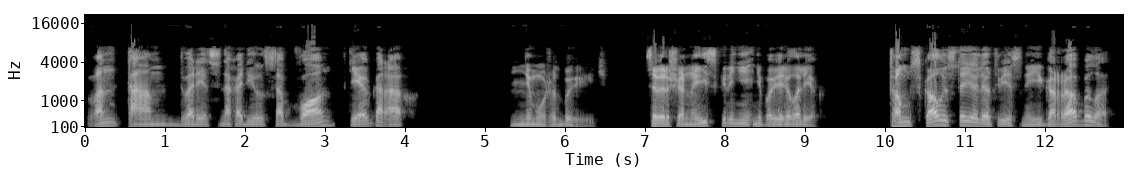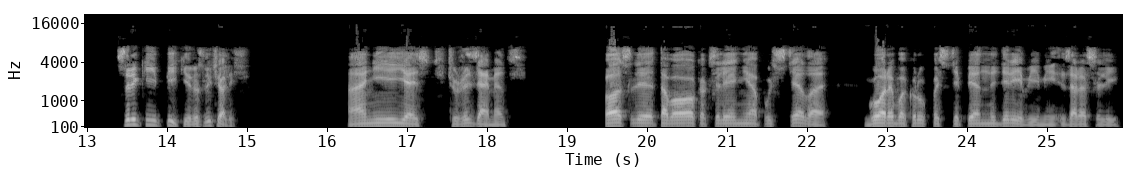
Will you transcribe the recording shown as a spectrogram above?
Вон там дворец находился, вон в тех горах. Не может быть. Совершенно искренне не поверил Олег. Там скалы стояли отвесные, и гора была. С реки пики различались. Они и есть чужеземец. После того, как селение опустело, горы вокруг постепенно деревьями заросли.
